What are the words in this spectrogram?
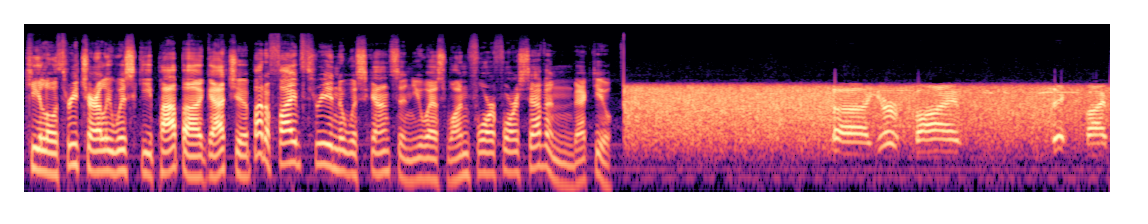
Kilo 3 Charlie Whiskey Papa got you about a 5-3 into Wisconsin, US 1447. Back to you. Uh, you're five six, five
